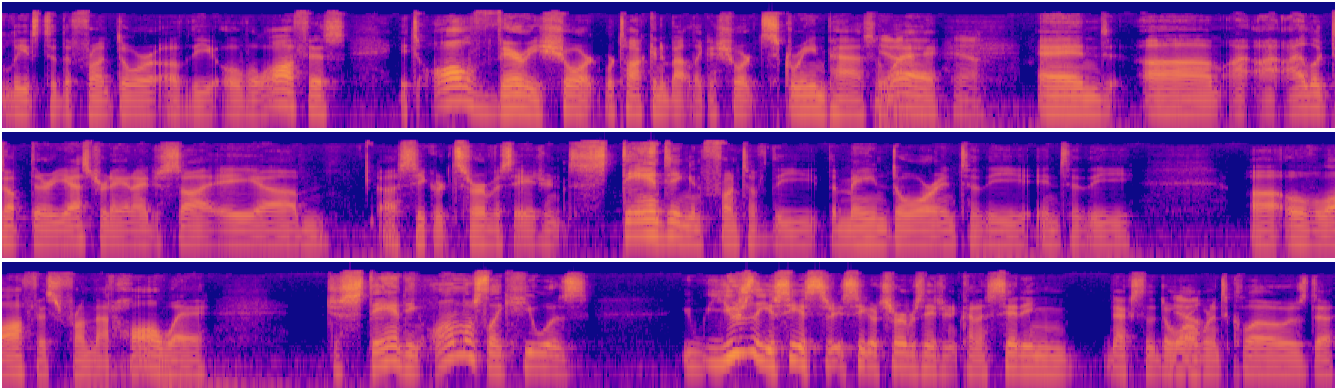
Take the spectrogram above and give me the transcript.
leads to the front door of the Oval Office. It's all very short. We're talking about like a short screen pass Yeah, away. yeah. And um, I, I looked up there yesterday, and I just saw a, um, a Secret Service agent standing in front of the, the main door into the into the uh, Oval Office from that hallway, just standing, almost like he was. Usually, you see a Secret Service agent kind of sitting next to the door Yeah. when it's closed, uh,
